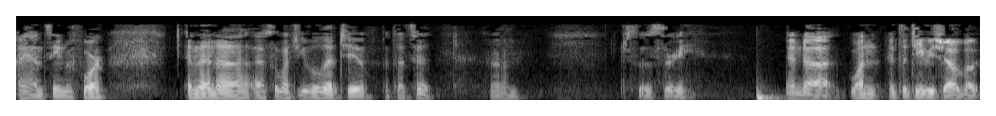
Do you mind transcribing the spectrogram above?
I hadn't seen before. And then uh, I also watched Evil Dead 2, but that's it. Um, just those three. And uh, one, it's a TV show, but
